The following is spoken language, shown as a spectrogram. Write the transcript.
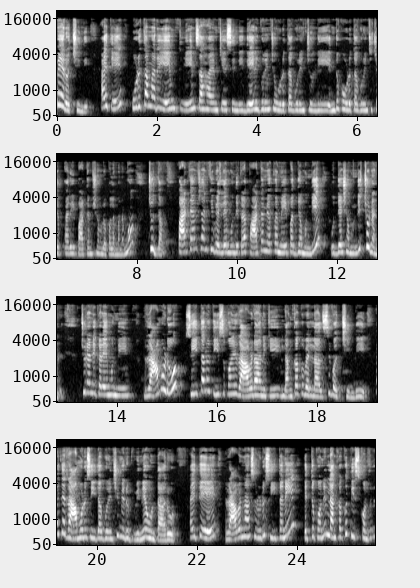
పేరు వచ్చింది అయితే ఉడత మరి ఏం ఏం సహాయం చేసింది? దేని గురించి ఉడత గురించి ఉంది? ఎందుకు ఉడత గురించి చెప్పారు ఈ పాఠ్యాంశం లోపల మనము చూద్దాం. పాఠ్యాంశానికి వెళ్ళే ముందు ఇక్కడ పాఠం యొక్క నేపథ్యం ఉంది ఉద్దేశం ఉంది చూడండి. చూడండి ఇక్కడ ఏముంది? రాముడు సీతను తీసుకొని రావడానికి లంకకు వెళ్ళాల్సి వచ్చింది. అయితే రాముడు సీత గురించి మీరు వినే ఉంటారు. అయితే రావణాసురుడు సీతని ఎత్తుకొని లంకకు తీసుకొని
